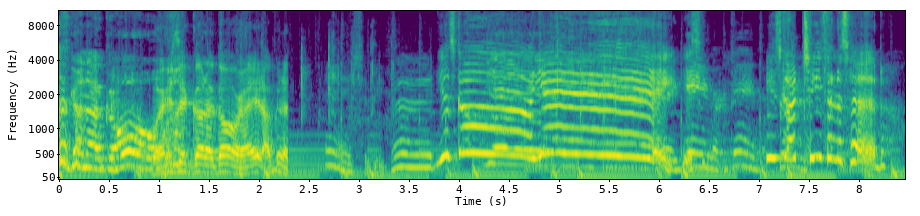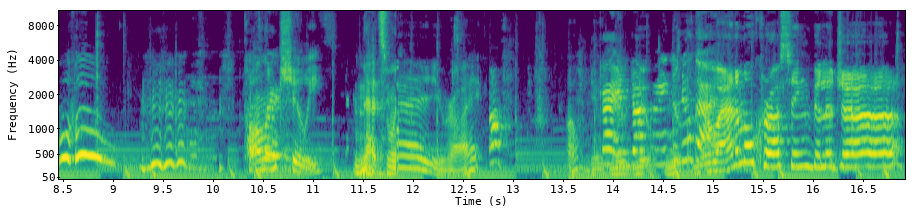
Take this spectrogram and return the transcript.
this gonna go? Where's it gonna go, right? I'm gonna. Hey, should be good. Yes, go! Yay! Yay! Hey, gamer, gamer. He's got teeth in his head. Woohoo! Call him Chewy. That's when. Hey, right? Oh, Oh, new, Guy, new, Dr. new, Ain't new, the new new guy. Animal Crossing villager. alright,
